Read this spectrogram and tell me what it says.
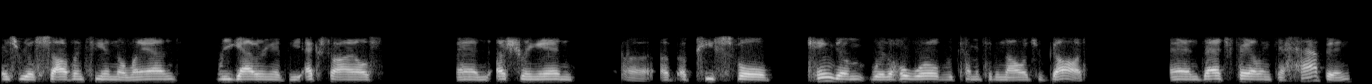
Israel's sovereignty in the land, regathering of the exiles, and ushering in uh, a, a, peaceful kingdom where the whole world would come into the knowledge of God. And that failing to happen,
